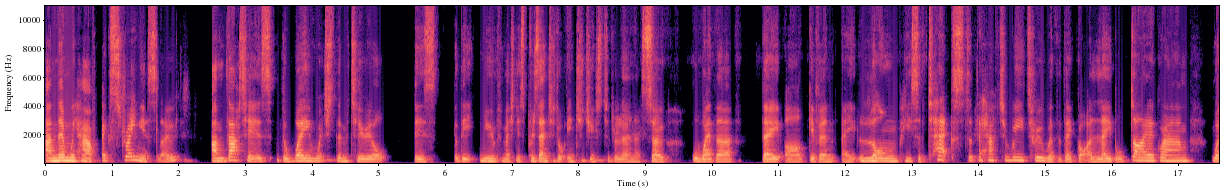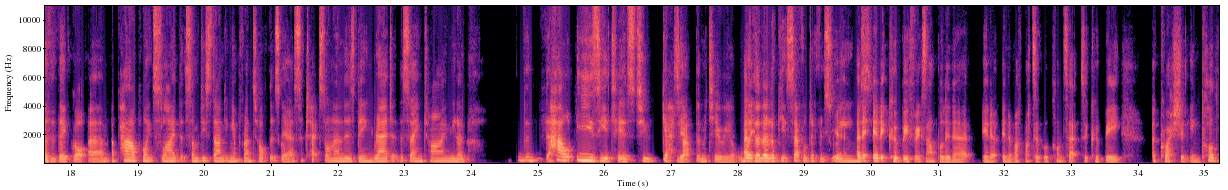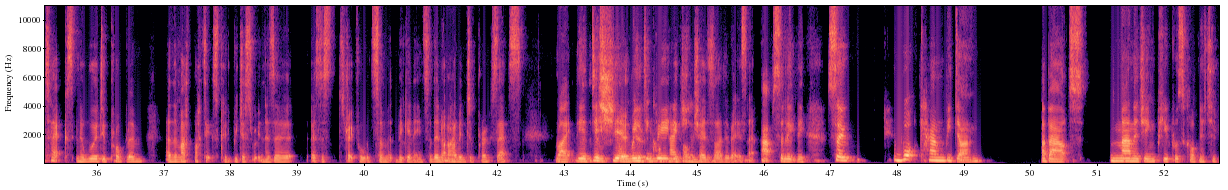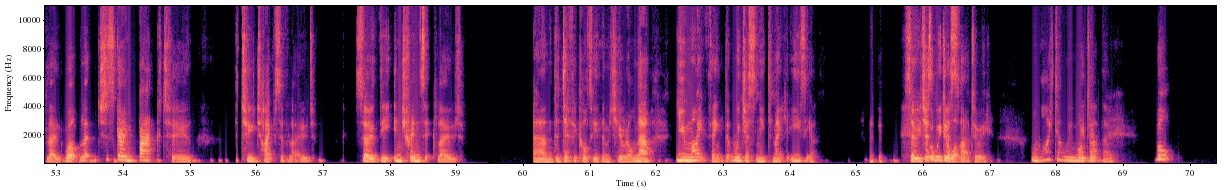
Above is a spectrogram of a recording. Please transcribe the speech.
And then we have extraneous load, and that is the way in which the material is the new information is presented or introduced to the learner. So whether they are given a long piece of text that they have to read through, whether they've got a labeled diagram, whether they've got um, a PowerPoint slide that somebody's standing in front of that's got Yeah. lots of text on and is being read at the same time, you know, the, how easy it is to get Yeah. at the material, whether they're looking at several different Yeah, screens. And it, and it could be, for example, in a in a in a mathematical concept, it could be a question in context, in a worded problem, and the mathematics could be just written as a as a straightforward sum at the beginning. So they're not Right. having to process right, the additional the- the reading reading comprehension. comprehension side of it, isn't it? Absolutely. So, what can be done about managing pupils' cognitive load? Well, let, just going back to the two types of load. So, the intrinsic load, um, the difficulty of the material. Now, you might think that we just need to make it easier. So, we just but we don't just- want that, do we? Why don't we want don't. that though? Well,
